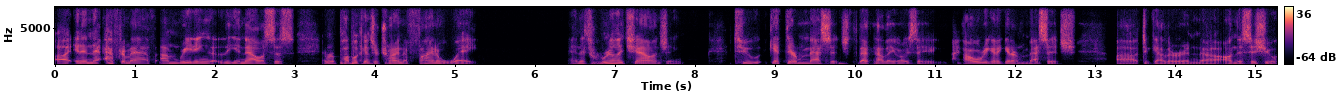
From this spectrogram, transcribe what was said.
Uh, and in the aftermath, I'm reading the analysis, and Republicans are trying to find a way, and it's really challenging to get their message. That's how they always say, "How are we going to get our message uh, together and uh, on this issue?"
